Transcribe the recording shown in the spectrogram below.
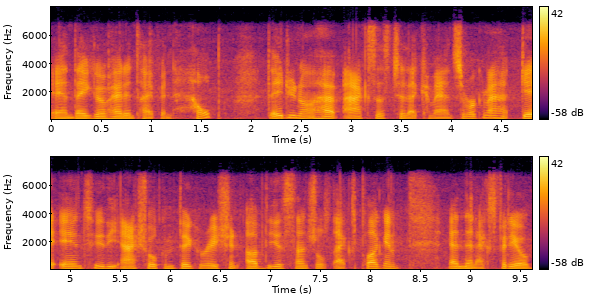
and they go ahead and type in help, they do not have access to that command. So we're going to get into the actual configuration of the Essentials X plugin in the next video.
